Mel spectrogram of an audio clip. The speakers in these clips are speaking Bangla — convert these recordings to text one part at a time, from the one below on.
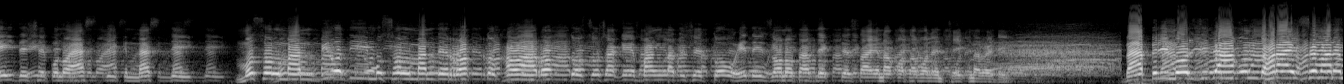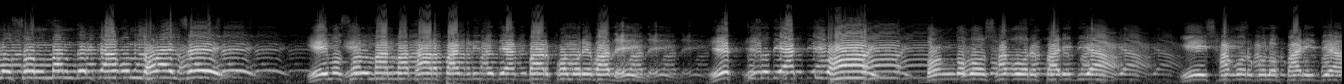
এই দেশে কোনো অ্যাস্তিক নাস্তিক মুসলমান বিরোধী মুসলমানদের রক্ত খাওয়া রক্ত চোষাকে বাংলাদেশে তৌহিদি জনতা দেখতে চায় না কথা বলেন ঠিক না বেটি? বাবরি মসজিদে আগুন ধরাইছে মানে মুসলমানদেরকে আগুন ধরাইছে। এই মুসলমান মাথার পাগড়ি যদি একবার কোমরে বাঁধে একটু যদি অ্যাক্টিভ হয় বঙ্গোপসাগর পাড়ি দিয়া এই সাগরগুলো পাড়ি দিয়া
